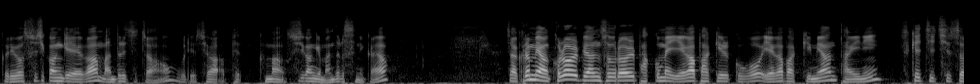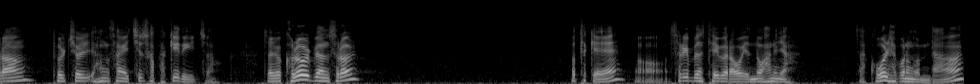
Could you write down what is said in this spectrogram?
그리고 수식관계가 만들어졌죠. 우리 제가 앞에 금방 수식관계 만들었으니까요 자 그러면 글로벌 변수를 바꾸면 얘가 바뀔 거고 얘가 바뀌면 당연히 스케치 치수랑 돌출 형상의 치수가 바뀌게 되겠죠. 자 이 글로벌 변수를 어떻게 어, 설계 변수 테이블하고 연동하느냐. 자 그걸 해보는 겁니다.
